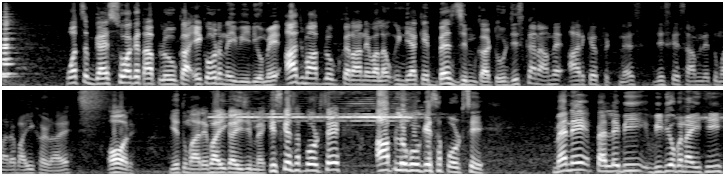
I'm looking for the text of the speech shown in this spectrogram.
व्हाट्सअप गैस स्वागत आप लोगों का एक और नई वीडियो में। आज मैं आप लोग कराने वाला हूँ इंडिया के बेस्ट जिम का टूर जिसका नाम है आर के फिटनेस जिसके सामने तुम्हारा भाई खड़ा है। और ये तुम्हारे भाई का ही जिम है। किसके सपोर्ट से? आप लोगों के सपोर्ट से। मैंने पहले भी वीडियो बनाई थी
